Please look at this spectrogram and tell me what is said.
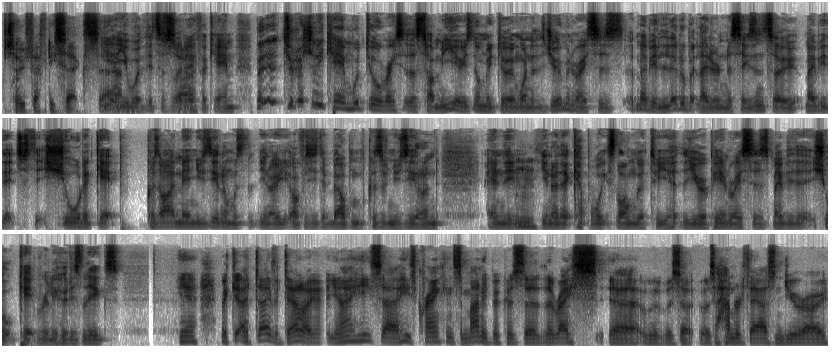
256. Yeah, Um, you would. That's a slow so- day for Cam. But traditionally, Cam would do a race at this time of year. He's normally doing one of the German races, maybe a little bit later in the season. So maybe that's just that shorter gap. Because Ironman New Zealand was, you know, obviously did Melbourne because of New Zealand, and then Mm. you know that couple of weeks longer till you hit the European races. Maybe that short gap really hurt his legs. Yeah, but uh, David Dellow, you know, he's uh, he's cranking some money because the the race uh, was a was a hundred thousand euro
